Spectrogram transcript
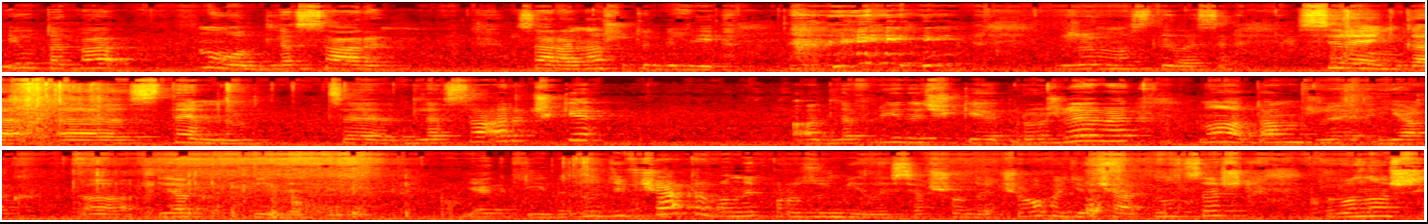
і отака, ну от для Сари. Сара, нашу тобі дві. Вже вмастилася. Сіренька е, з темним це для Сарочки, а для Фрідочки рожеве. Ну а там вже як, е, як піде. Як піде. Ну, дівчата вони порозумілися, що до чого. Дівчат, ну це ж воно ж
